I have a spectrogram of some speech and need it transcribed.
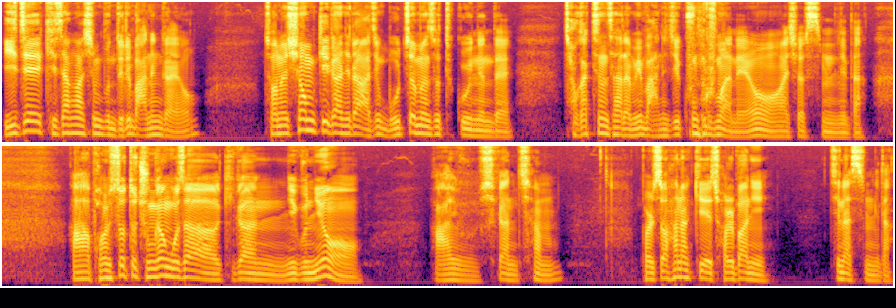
이제 기상하신 분들이 많은가요? 저는 시험 기간이라 아직 못 자면서 듣고 있는데 저 같은 사람이 많은지 궁금하네요 하셨습니다. 아 벌써 또 중간고사 기간이군요. 아유 시간 참 벌써 한 학기의 절반이 지났습니다.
